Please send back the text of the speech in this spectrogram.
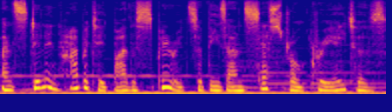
and still inhabited by the spirits of these ancestral creators.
